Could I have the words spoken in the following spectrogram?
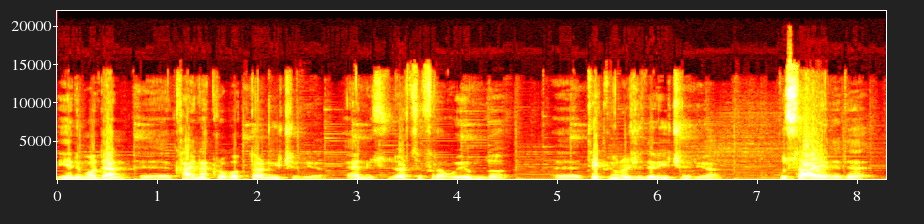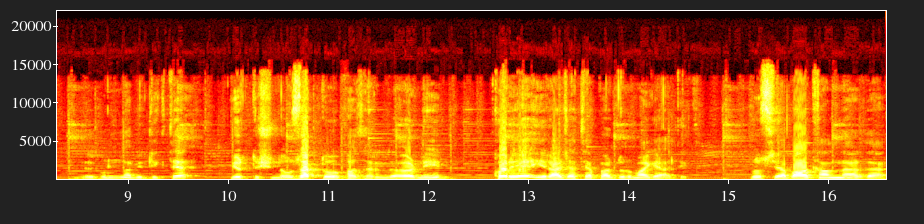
Yeni modern e, kaynak robotlarını içeriyor. Endüstri 4.0'a uyumlu e, teknolojileri içeriyor. Bu sayede de e, bununla birlikte yurt dışında uzak doğu pazarında örneğin Kore'ye ihracat yapar duruma geldik. Rusya, Balkanlarda,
